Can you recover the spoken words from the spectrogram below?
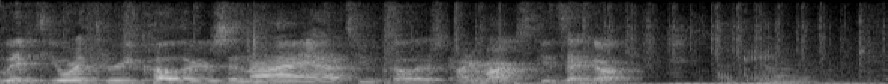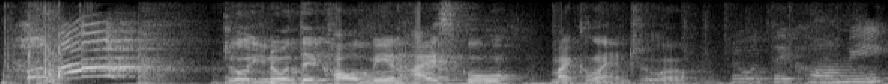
with your three colors, and I have two colors. On your marks, get set, go. Okay. You know what they called me in high school? Michelangelo. You know what they call me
